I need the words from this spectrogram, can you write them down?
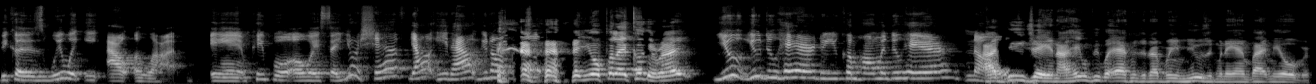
because we would eat out a lot. And people always say, You're a chef, y'all eat out. You don't you don't feel like cooking, right? You you do hair. Do you come home and do hair? No. I DJ and I hate when people ask me did I bring music when they invite me over.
